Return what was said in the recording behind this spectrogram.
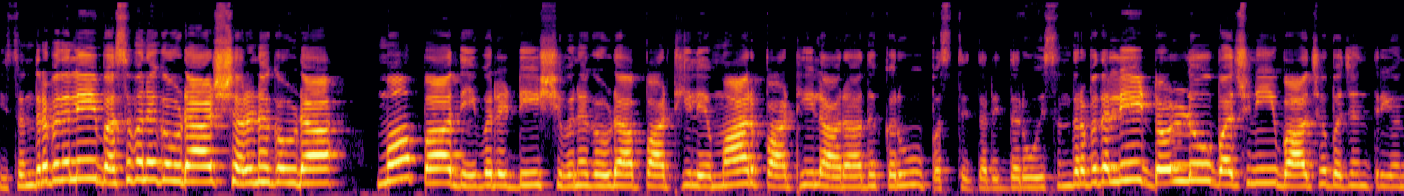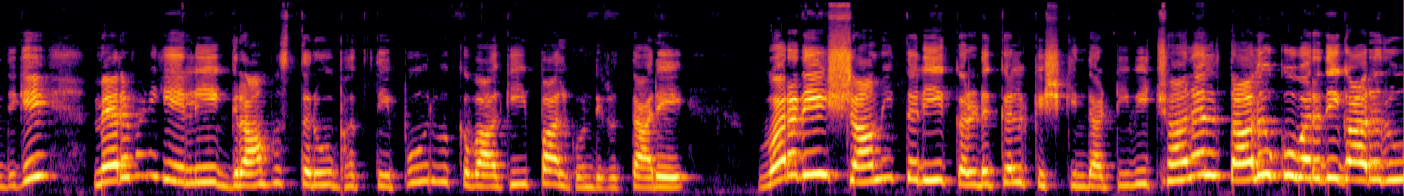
ಈ ಸಂದರ್ಭದಲ್ಲಿ ಬಸವನಗೌಡ, ಶರಣಗೌಡ ಮಪ ದೇವರೆಡ್ಡಿ ಶಿವನಗೌಡ ಪಾಟೀಲ್ ಎಂಆರ್ ಪಾಟೀಲ್ ಆರಾಧಕರು ಉಪಸ್ಥಿತರಿದ್ದರು. ಈ ಸಂದರ್ಭದಲ್ಲಿ ಡೊಳ್ಳು, ಭಜನಿ, ಬಾಜ ಭಜಂತ್ರಿಯೊಂದಿಗೆ ಮೆರವಣಿಗೆಯಲ್ಲಿ ಗ್ರಾಮಸ್ಥರು ಭಕ್ತಿಪೂರ್ವಕವಾಗಿ ಪಾಲ್ಗೊಂಡಿರುತ್ತಾರೆ. ವರದಿ ಶಾಮಿತ್ತಲಿ ಕರಡಕಲ್ ಕರ್ಡಕಲ್ ಕಿಷ್ಕಿಂದ ಟಿವಿ ಚಾನೆಲ್, ತಾಲೂಕು ವರದಿಗಾರರು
